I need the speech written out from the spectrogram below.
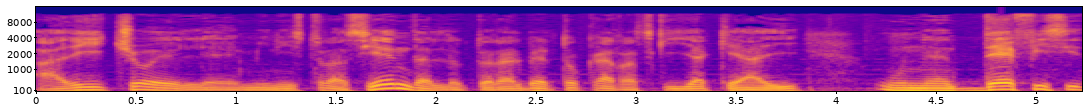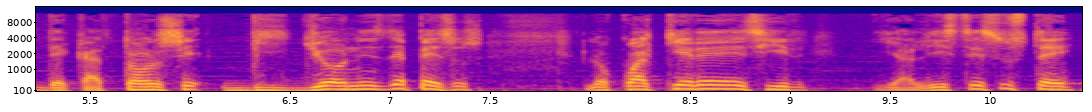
ha dicho el eh, ministro de Hacienda, el doctor Alberto Carrasquilla, que hay un eh, déficit de 14 billones de pesos, lo cual quiere decir, y alístese usted,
